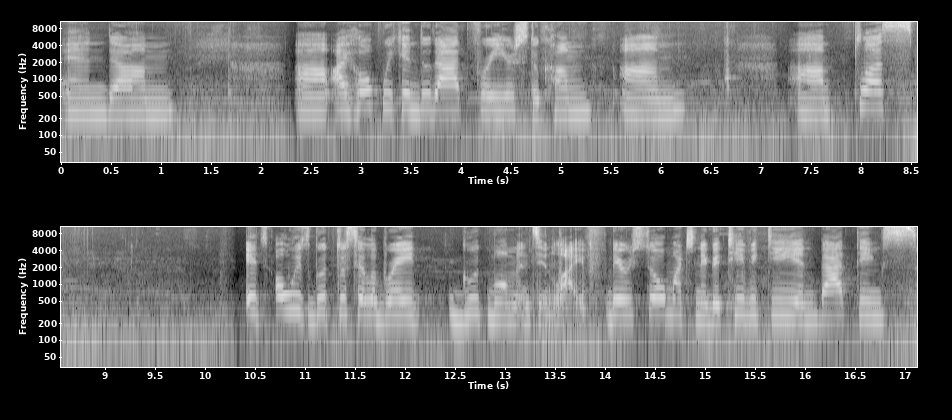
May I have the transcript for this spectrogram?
and um, uh, I hope we can do that for years to come. Um, um, plus, it's always good to celebrate good moments in life. There's so much negativity and bad things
